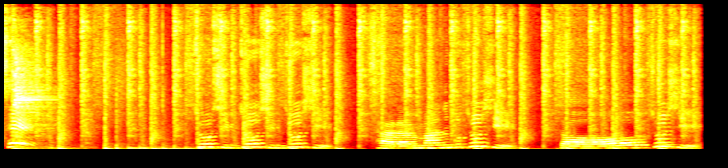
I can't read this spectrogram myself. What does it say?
셋 조심 조심 조심. 사람 많은 곳 조심. 더 조심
